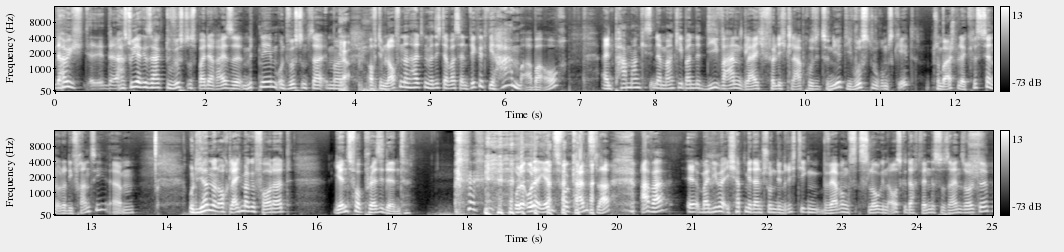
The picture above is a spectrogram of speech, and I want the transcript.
Da, ich, äh, da hast du ja gesagt, du wirst uns bei der Reise mitnehmen und wirst uns da immer Ja. auf dem Laufenden halten, wenn sich da was entwickelt. Wir haben aber auch ein paar Monkeys in der Monkey-Bande, die waren gleich völlig klar positioniert, die wussten, worum es geht. Zum Beispiel der Christian oder die Franzi. Ähm, und die haben dann auch gleich mal gefordert, Jens for President. oder, oder Jens vor Kanzler. Aber, äh, mein Lieber, ich habe mir dann schon den richtigen Bewerbungsslogan ausgedacht, wenn das so sein sollte.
